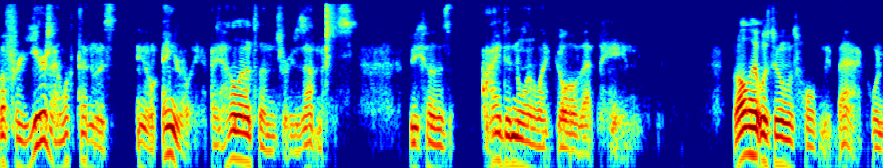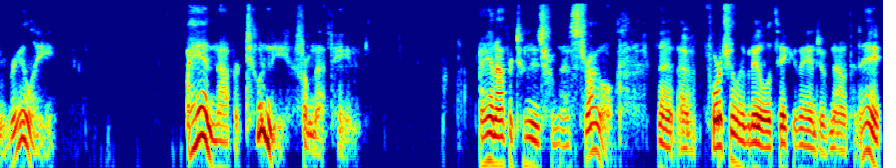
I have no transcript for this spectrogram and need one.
But for years, I looked at them as, you know, angrily. I held on to them as resentments because I didn't want to let go of that pain. But all that was doing was holding me back when really I had an opportunity from that pain. I had opportunities from that struggle that I've fortunately been able to take advantage of now today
